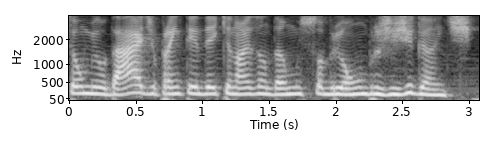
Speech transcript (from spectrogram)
ter humildade para entender que nós andamos sobre ombros de gigantes.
